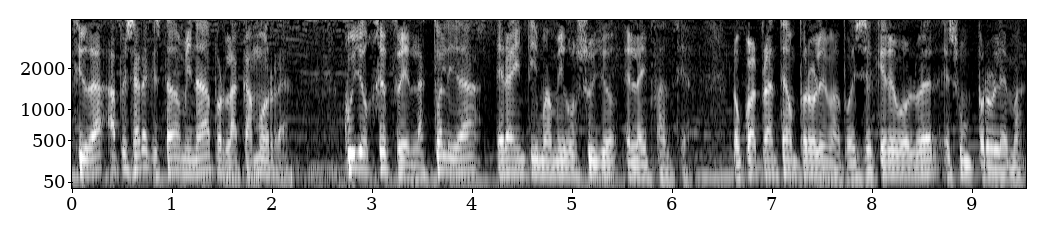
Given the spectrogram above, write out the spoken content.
ciudad a pesar de que está dominada por la camorra cuyo jefe en la actualidad era íntimo amigo suyo en la infancia, lo cual plantea un problema, pues si se quiere volver es un problema.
